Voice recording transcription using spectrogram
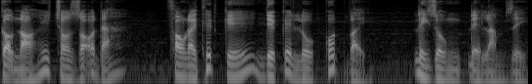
Cậu nói cho rõ đã. Phòng này thiết kế như cái lô cốt vậy Định dùng để làm gì?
